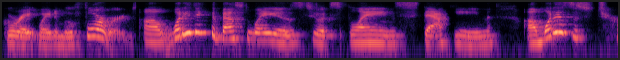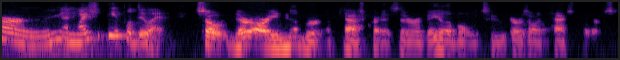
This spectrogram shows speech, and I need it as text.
great way to move forward. Uh, what do you think the best way is to explain stacking? Um, what is this term and why should people do it? So there are a number of tax credits that are available to Arizona taxpayers,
